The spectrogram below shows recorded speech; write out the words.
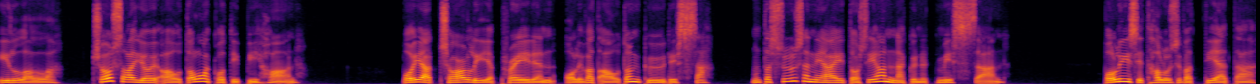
illalla Josh ajoi autolla kotipihaan. Pojat Charlie ja Braden olivat auton kyydissä, mutta Susania ei tosiaan näkynyt missään. Poliisit halusivat tietää,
